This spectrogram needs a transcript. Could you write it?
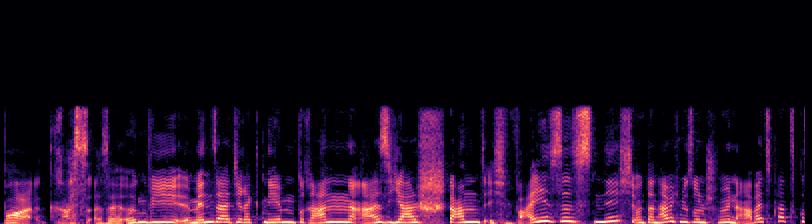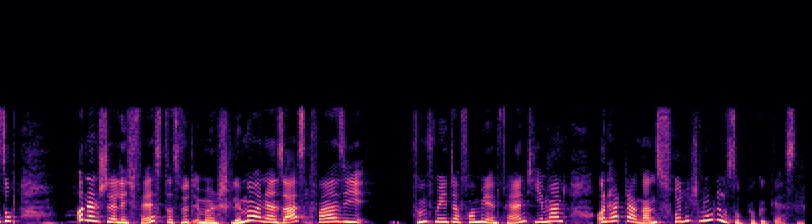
Boah, krass. Also irgendwie Mensa direkt nebendran, Asia-Stand, ich weiß es nicht. Und dann habe ich mir so einen schönen Arbeitsplatz gesucht. Und dann stelle ich fest, das wird immer schlimmer. Und er saß quasi fünf Meter von mir entfernt jemand und hat da ganz fröhlich Nudelsuppe gegessen.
